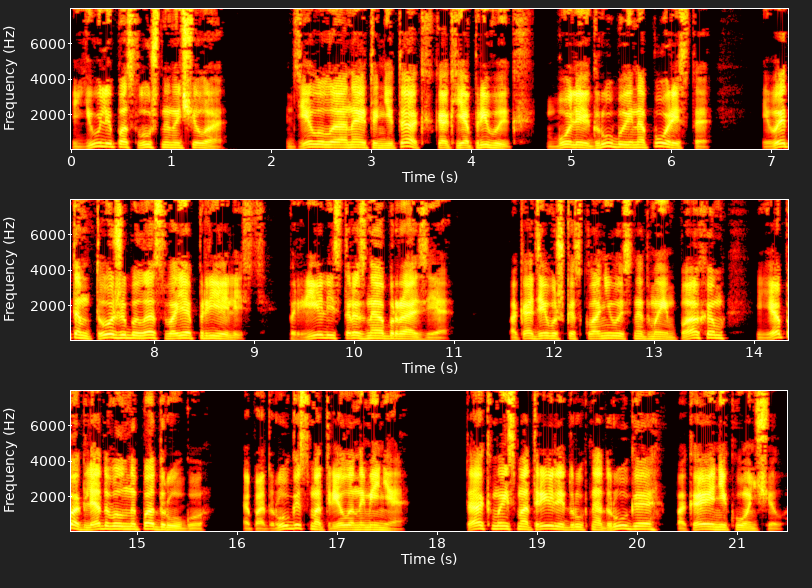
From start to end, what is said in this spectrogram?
Юля послушно начала. Делала она это не так, как я привык, более грубо и напористо, и в этом тоже была своя прелесть, прелесть разнообразия. Пока девушка склонилась над моим пахом, я поглядывал на подругу, а подруга смотрела на меня. Так мы и смотрели друг на друга, пока я не кончил.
